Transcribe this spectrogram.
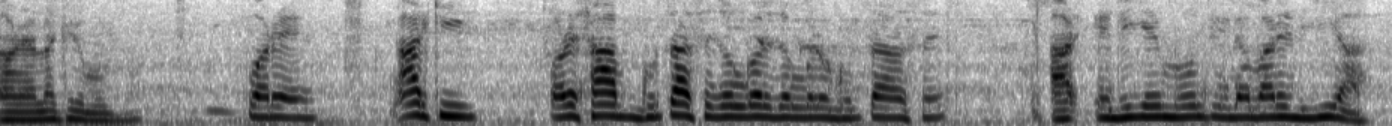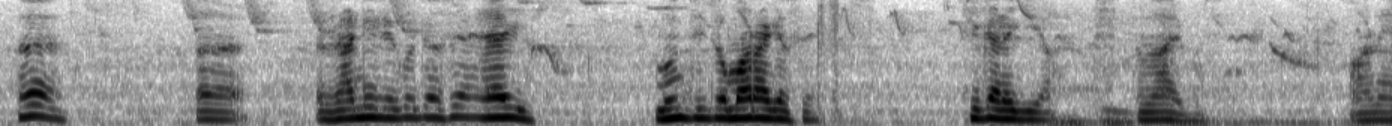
আমার এলাকার মধ্যে পরে, আর কি? পরে সাপ ঘুরতে আসে, জঙ্গলে জঙ্গলে ঘুরতে আসে। আর এদিকে মন্ত্রী না, বাড়ির গিয়া হ্যাঁ রানী রেখেছে এই, মন্ত্রী তো মারা গেছে। শিকারে গিয়া, আমি আই মানে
